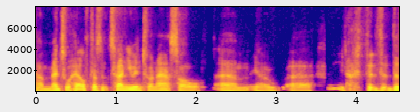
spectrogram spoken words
uh, mental health doesn't turn you into an asshole. Um, you know, uh, you know the, the,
